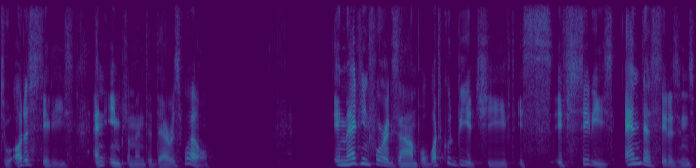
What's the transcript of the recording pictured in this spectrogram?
to other cities and implemented there as well. Imagine, for example, what could be achieved if cities and their citizens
